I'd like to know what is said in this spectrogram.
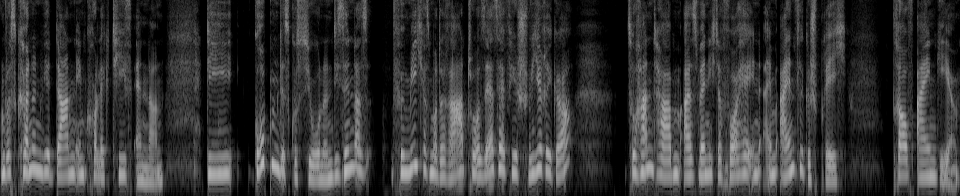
und was können wir dann im Kollektiv ändern. Die Gruppendiskussionen, die sind das für mich als Moderator sehr, sehr viel schwieriger zu handhaben, als wenn ich da vorher in einem Einzelgespräch drauf eingehe.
